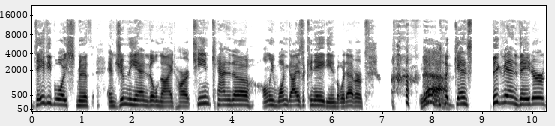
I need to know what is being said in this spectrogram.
Davey Boy Smith, and Jim the Anvil Neidhart. Team Canada, only one guy is a Canadian, but whatever. Yeah. against Big Van Vader,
